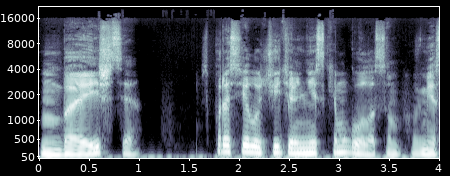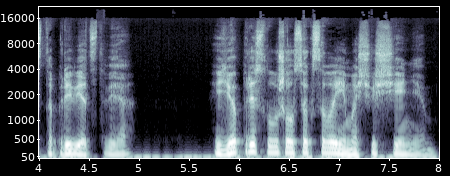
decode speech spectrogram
«Боишься?» – спросил учитель низким голосом вместо приветствия. Я прислушался к своим ощущениям.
